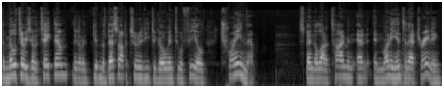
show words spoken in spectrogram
the military's going to take them. They're going to give them the best opportunity to go into a field, train them, spend a lot of time and, and, and money into that training.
